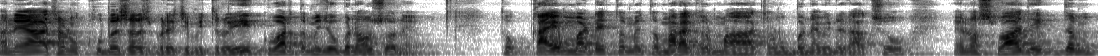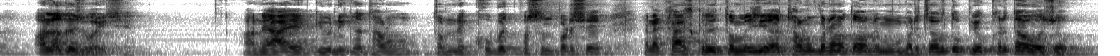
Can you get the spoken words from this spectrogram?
અને આ અથાણું ખૂબ જ સરસ બને છે મિત્રો. એકવાર તમે જો બનાવશો ને, તો કાયમ માટે તમે તમારા ઘરમાં આ અથાણું બનાવીને રાખશો. એનો સ્વાદ એકદમ અલગ જ હોય છે. અને આ એક યુનિક અથાણું તમને ખૂબ જ પસંદ પડશે. અને ખાસ કરી તમે જે અથાણું બનાવતા હો ને, એમાં મરચાંનો ઉપયોગ કરતા હો છો.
